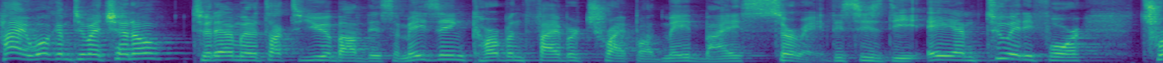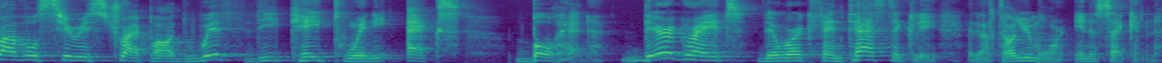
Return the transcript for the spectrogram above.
Hi, welcome to my channel. Today I'm going to talk to you about this amazing carbon fiber tripod made by Sirui. This is the AM284 Travel Series tripod with the K20X ballhead. They're great, they work fantastically, and I'll tell you more in a second.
